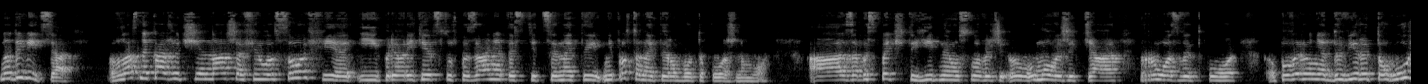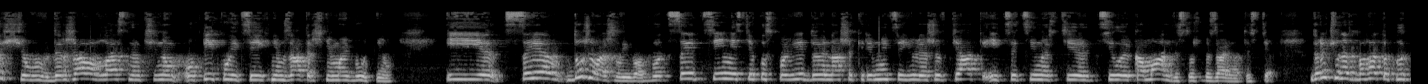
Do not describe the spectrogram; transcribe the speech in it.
Ну, дивіться, власне кажучи, наша філософія і пріоритет служби зайнятості це знайти не просто знайти роботу кожному, забезпечити гідні умови життя, розвитку, повернення довіри того, що держава власним чином опікується їхнім завтрашнім майбутнім. І це дуже важливо, бо це цінність, яку сповідує наша керівниця Юлія Жовтяк, і це цінності цілої команди служби зайнятості. До речі, у нас багато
